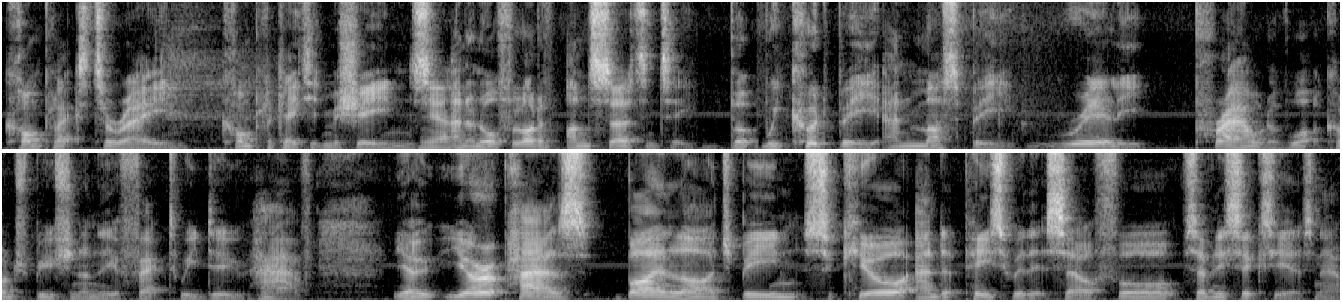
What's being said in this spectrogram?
complex terrain, complicated machines, yeah. and an awful lot of uncertainty. But we could be and must be really proud of what a contribution and the effect we do have. You know, Europe has by and large been secure and at peace with itself for 76 years now.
